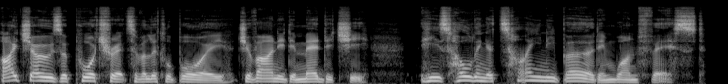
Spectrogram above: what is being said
I chose a portrait of a little boy, Giovanni de' Medici. He's holding a tiny bird in one fist.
